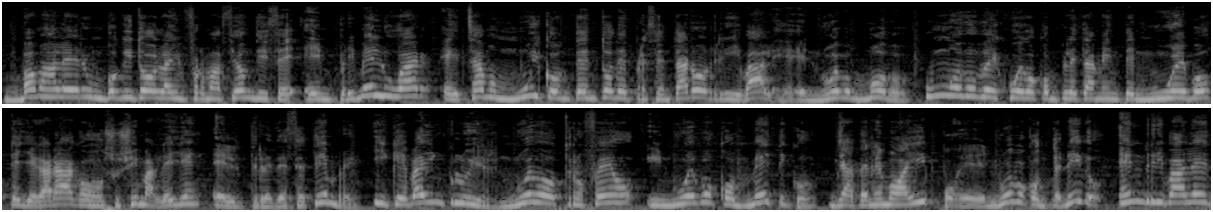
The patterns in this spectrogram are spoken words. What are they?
Vamos a leer un poquito la información, dice, en primer lugar, estamos muy contentos de presentaros Rivales, el nuevo modo, un modo de juego completamente nuevo que llegará a Gojo Tsushima Legend el 3 de septiembre y que va a incluir nuevos trofeos y nuevos cosméticos. Ya tenemos ahí pues nuevo contenido. En rivales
